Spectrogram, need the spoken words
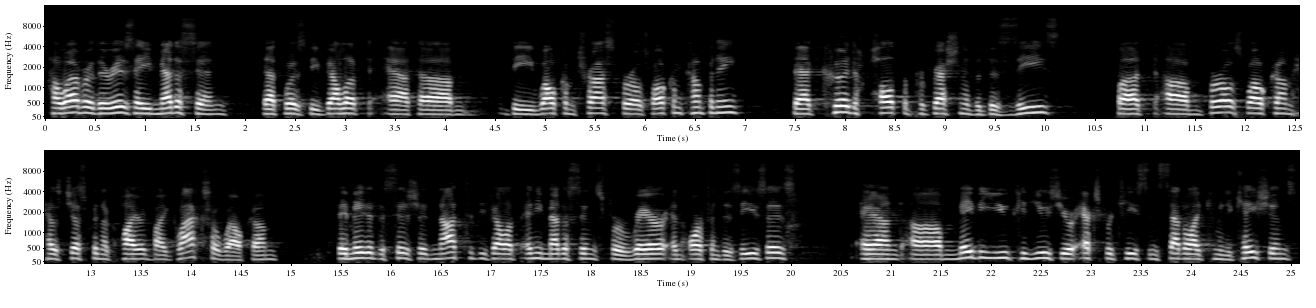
However, there is a medicine that was developed at um, the Wellcome Trust, Burroughs Wellcome Company, that could halt the progression of the disease but um, Burroughs Wellcome has just been acquired by Glaxo Wellcome. They made a decision not to develop any medicines for rare and orphan diseases. And um, maybe you could use your expertise in satellite communications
